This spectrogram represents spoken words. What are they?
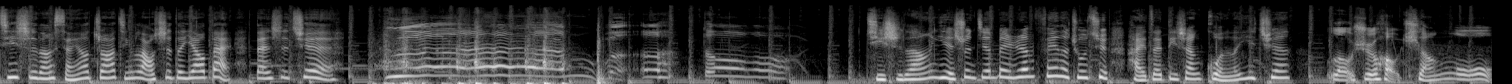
七十郎想要抓紧老师的腰带，但是却……呃，痛哦！七十郎也瞬间被扔飞了出去，还在地上滚了一圈。老师好强哦！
